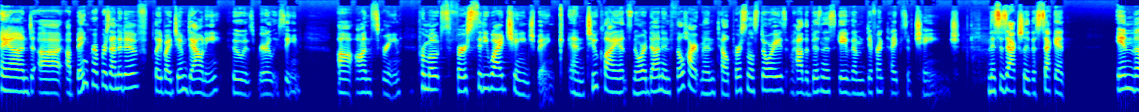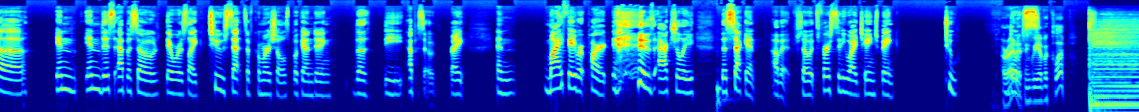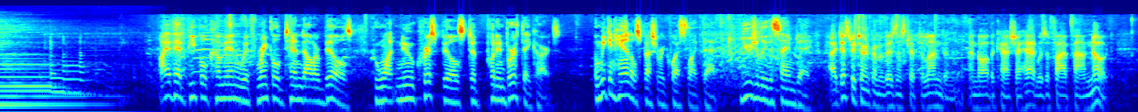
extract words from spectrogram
and uh, a bank representative played by Jim Downey, who is rarely seen uh, on screen, promotes First Citywide Change Bank. And two clients, Nora Dunn and Phil Hartman, tell personal stories of how the business gave them different types of change. And this is actually the second in the in in this episode. There was like two sets of commercials bookending the the episode, right? And my favorite part is actually the second of it. So it's First Citywide Change Bank two. All right, I think we have a clip. I have had people come in with wrinkled $10 bills who want new crisp bills to put in birthday cards. And we can handle special requests like that, usually the same day. I just returned from a business trip to London, and all the cash I had was a five pound note.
